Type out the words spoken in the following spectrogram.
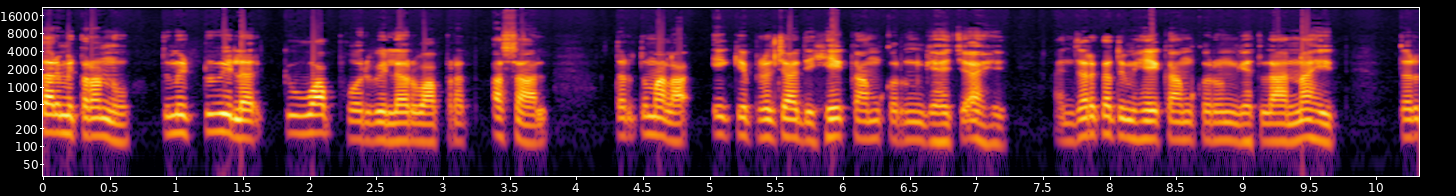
तर मित्रांनो तुम्ही टू व्हीलर किंवा फोर व्हीलर वापरत असाल तर तुम्हाला एक एप्रिलच्या आधी हे काम करून घ्यायचे आहे. आणि जर का तुम्ही हे काम करून घेतला नाहीत तर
